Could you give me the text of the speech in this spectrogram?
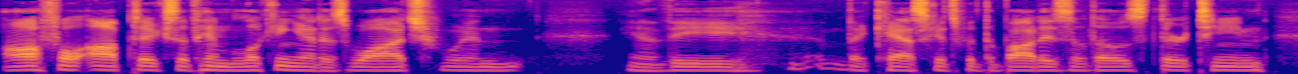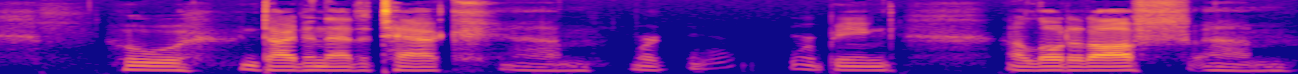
awful optics of him looking at his watch when you know the the caskets with the bodies of those thirteen who died in that attack um, were were being uh, loaded off. Um,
